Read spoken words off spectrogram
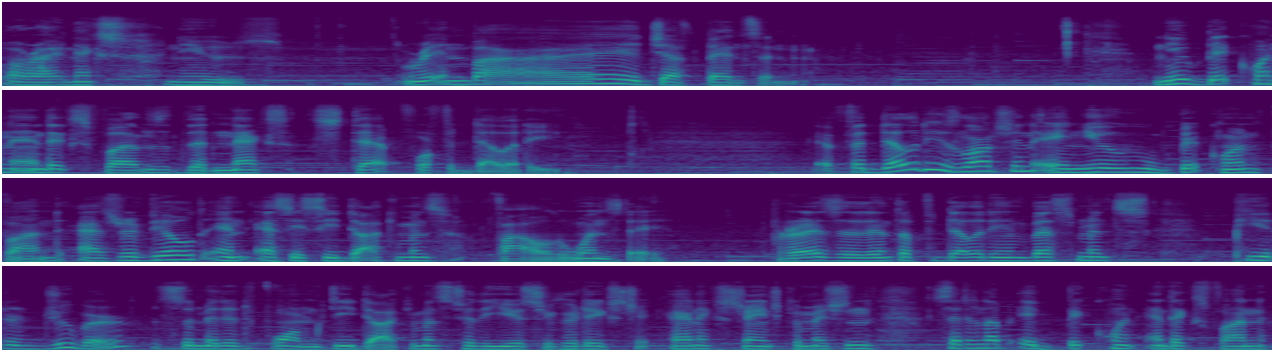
All right, next news. Written by Jeff Benson. New Bitcoin index funds the next step for Fidelity. Fidelity is launching a new Bitcoin fund as revealed in SEC documents filed Wednesday. President of Fidelity Investments, Peter Jubber submitted Form D documents to the U.S. Securities and Exchange Commission, setting up a Bitcoin index fund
